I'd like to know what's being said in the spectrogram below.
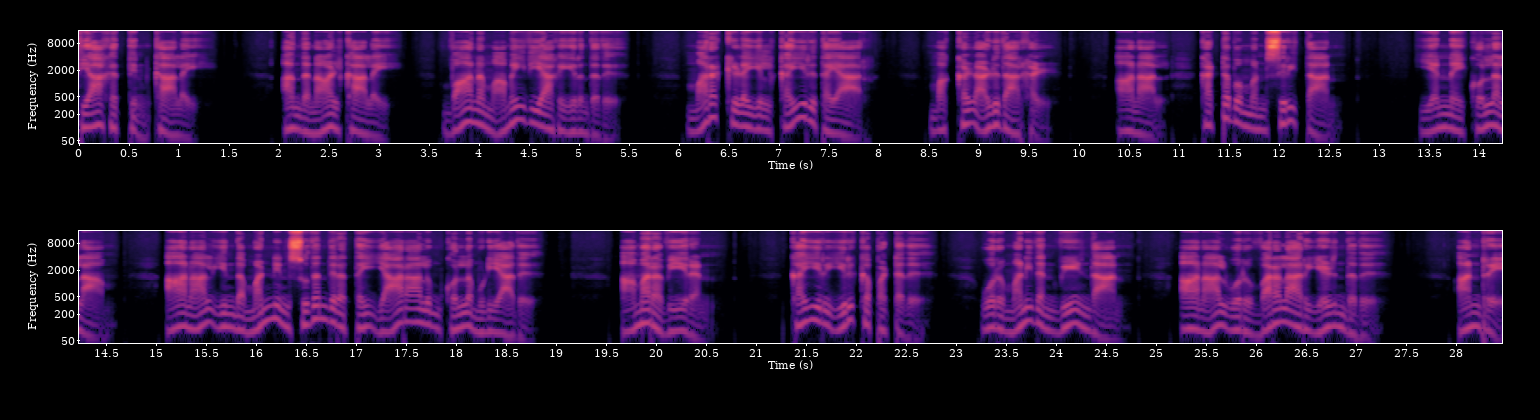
தியாகத்தின் காலை. அந்த நாள் காலை வானம் அமைதியாக இருந்தது. மரக்கிளையில் கயிறு தயார். மக்கள் அழுதார்கள். ஆனால் கட்டபொம்மன் சிரித்தான். என்னை கொல்லலாம். ஆனால் இந்த மண்ணின் சுதந்திரத்தை யாராலும் கொல்ல முடியாது. அமர வீரன். கயிறு இருக்கப்பட்டது ஒரு மனிதன் வீழ்ந்தான் ஆனால் ஒரு வரலாறு எழுந்தது. அன்றே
